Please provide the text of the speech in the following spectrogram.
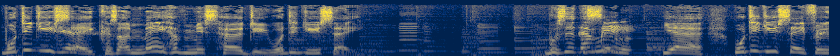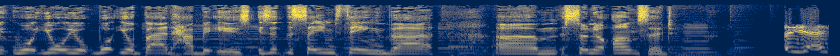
What did you say? Because I may have misheard you. What did you say? Was it the same? me? Yeah. What did you say for what your, your what your bad habit is? Is it the same thing that um, Sono answered? Yes.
